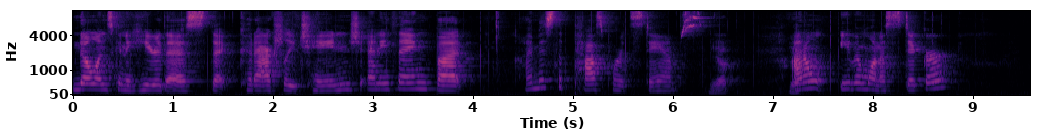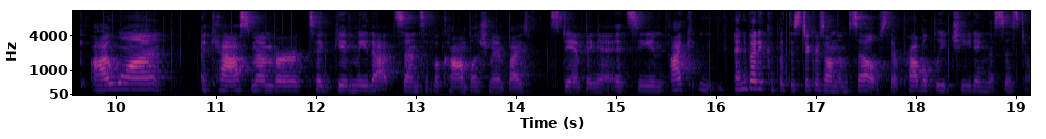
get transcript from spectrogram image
no one's going to hear this that could actually change anything, but I miss the passport stamps. Yep. I don't even want a sticker. I want a cast member to give me that sense of accomplishment by stamping it. It seemed I can, anybody could put the stickers on themselves. They're probably cheating the system.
